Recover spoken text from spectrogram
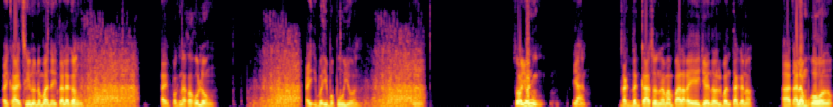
Ay kahit sino naman ay talagang ay pag nakakulong ay iba-iba po 'yon. Hmm. So yun, yan. Dagdag kaso na naman para kay General Bantag ano. At alam ko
